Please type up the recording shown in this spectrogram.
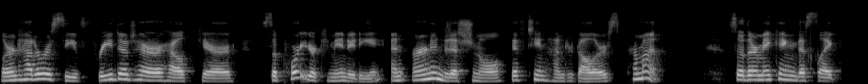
learn how to receive free doterra healthcare support your community and earn an additional $1500 per month so they're making this like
